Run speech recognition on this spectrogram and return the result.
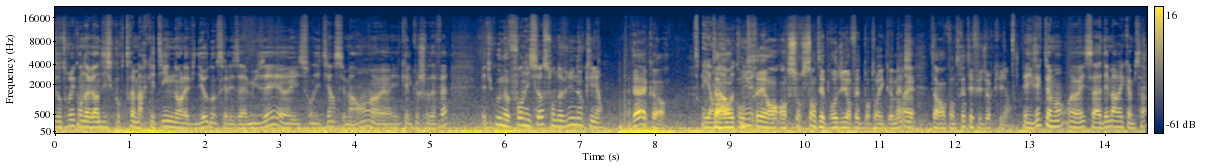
Ils ont trouvé qu'on avait un discours très marketing dans la vidéo, donc ça les a amusés. Ils se sont dit, tiens, c'est marrant, il y a quelque chose à faire. Et du coup, nos fournisseurs sont devenus nos clients. D'accord. Et on a rencontré en, sourçant tes produits en fait pour ton e-commerce, tu as rencontré tes futurs clients. Exactement, ouais, ça a démarré comme ça.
